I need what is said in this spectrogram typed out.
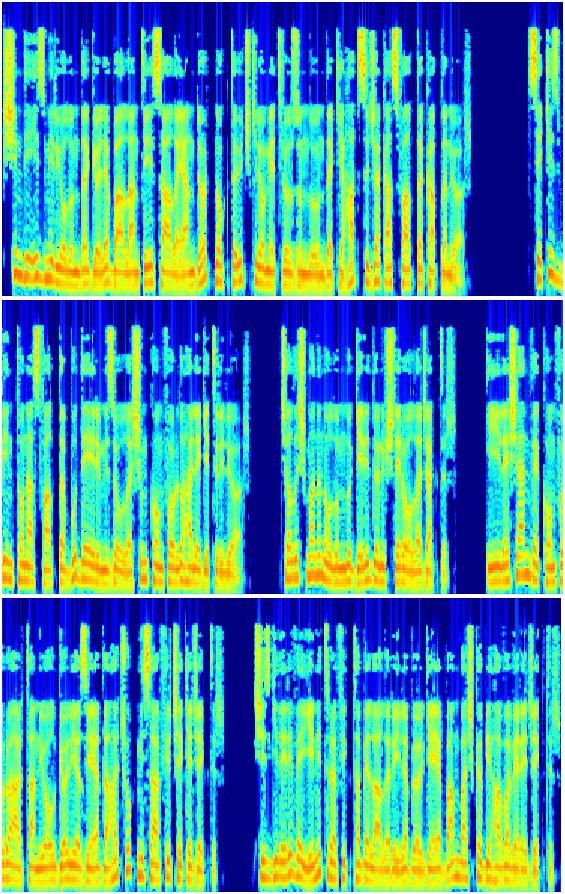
Şimdi İzmir yolunda göle bağlantıyı sağlayan 4.3 kilometre uzunluğundaki hat sıcak asfaltla kaplanıyor. 8 bin ton asfaltla bu değerimize ulaşım konforlu hale getiriliyor. Çalışmanın olumlu geri dönüşleri olacaktır. İyileşen ve konforu artan yol Gölyazı'ya daha çok misafir çekecektir. Çizgileri ve yeni trafik tabelalarıyla bölgeye bambaşka bir hava verecektir.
